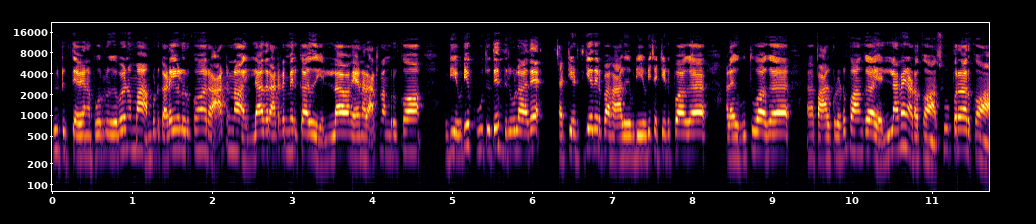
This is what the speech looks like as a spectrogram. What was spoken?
வீட்டுக்கு தேவையான பொருள் வேணுமா? அம்புட்டு கடைகள் இருக்கும். ராட்டனம் இல்லாத ராட்டனமே இருக்காது. எல்லா வகையான ராட்டனம் இருக்கும். இப்படி விடிய கூத்துதே திருவிழாதே. சட்டி எடுத்துக்கே இருப்பாங்க. ஆளு விடிய எப்படி சட்டி எடுப்பாங்க. அழகு குத்துவாங்க. பால் கூட எடுப்பாங்க. எல்லாமே நடக்கும். சூப்பரா இருக்கும்.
